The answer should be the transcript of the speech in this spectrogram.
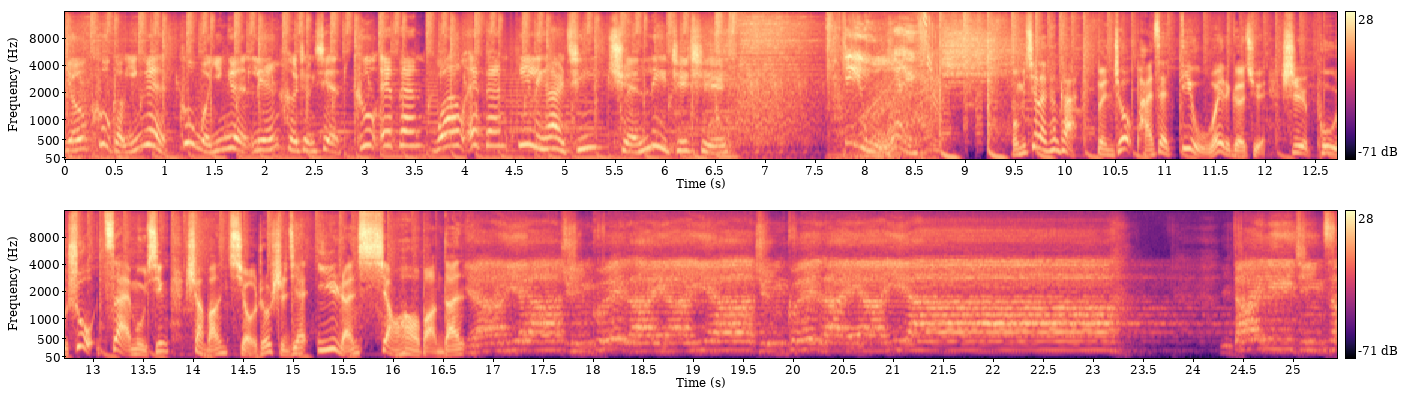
由酷狗音乐、酷我音乐联合呈现，Cool FM、Wow FM 一零二七全力支持。第五位，我们先来看看本周排在第五位的歌曲是朴树在木星，上榜九周时间依然笑傲榜单。带历经沧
